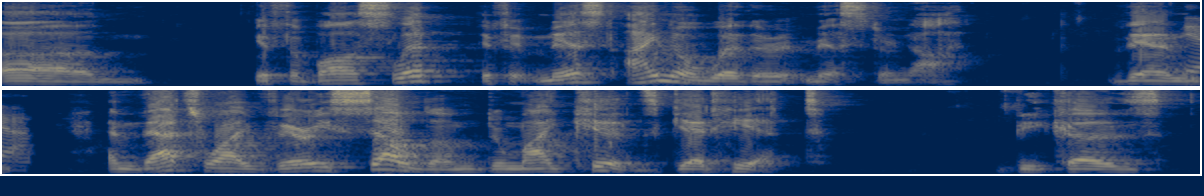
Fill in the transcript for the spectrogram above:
Um, if the ball slipped, if it missed, I know whether it missed or not. Then, yeah. and that's why very seldom do my kids get hit because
